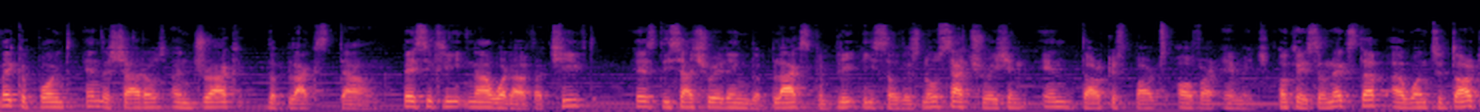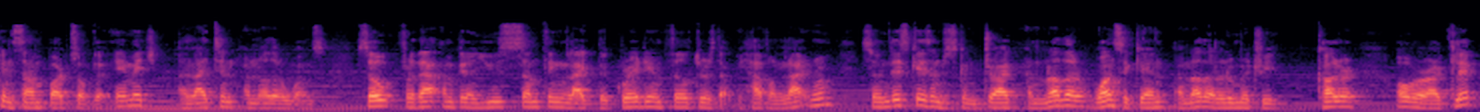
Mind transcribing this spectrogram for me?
make a point in the shadows and drag the blacks down. Basically now what I've achieved is desaturating the blacks completely so there's no saturation in darkest parts of our image. Okay, so next up I want to darken some parts of the image and lighten another ones. So for that I'm going to use something like the gradient filters that we have on Lightroom. So in this case I'm just going to drag another, once again, another Lumetri color over our clip,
